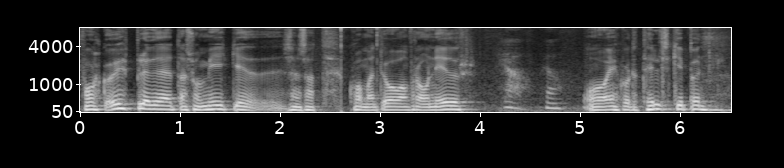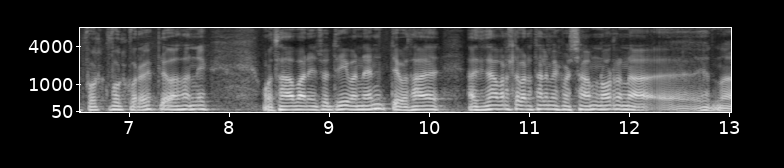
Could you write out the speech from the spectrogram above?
fólk upplifði þetta svo mikið sem sagt komandi ofan frá og niður Já, já. og einhverja tilskipun, fólk, fólk var að upplifa þannig og það var eins og drífa nefndi og það, það, það var alltaf að vera að tala um eitthvað samnorrana uh, hérna,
